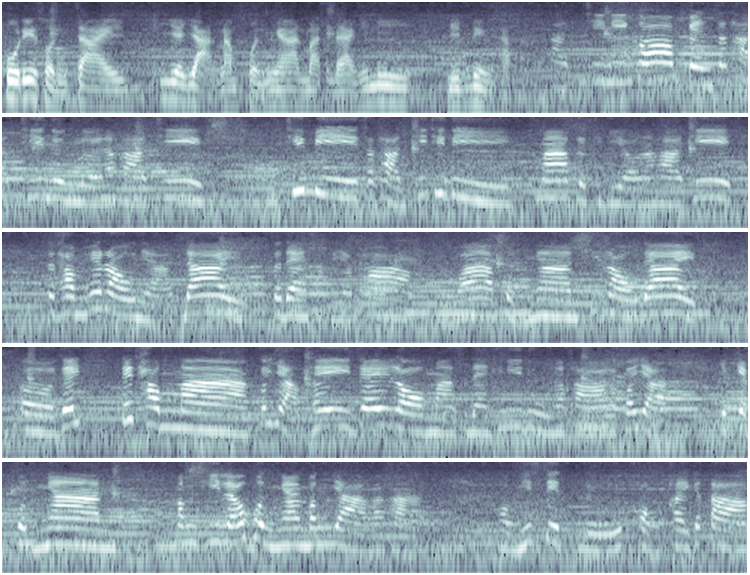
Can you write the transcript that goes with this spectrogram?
ผู้ที่สนใจที่จะอยากนำผลงานมาแสดงที่นี่นิดนึงครับค่ะที่นี่ก็เป็นสถานที่หนึ่งเลยนะคะที่ที่มีสถานที่ที่ดีมากเลยทีเดียวนะคะ ที่จะทำให้เราเนี่ยได้แสดงศักยภาพหรือว่าผลงานที่เราได้เออได้ได้ทำมาก็อยากให้ได้ลองมาแสดงที่นี่ดูนะคะ แล้วก็อยากอยากเก็บผลงาน บางทีแล้วผลงานบางอย่างอะค่ะ ของนิสิตหรือของใครก็ตาม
